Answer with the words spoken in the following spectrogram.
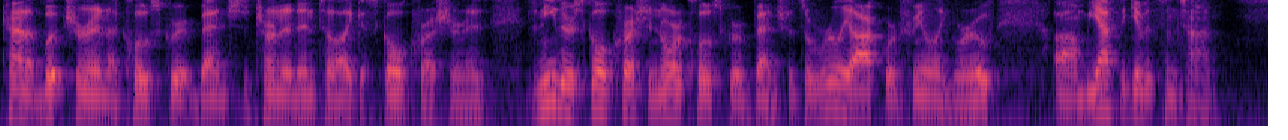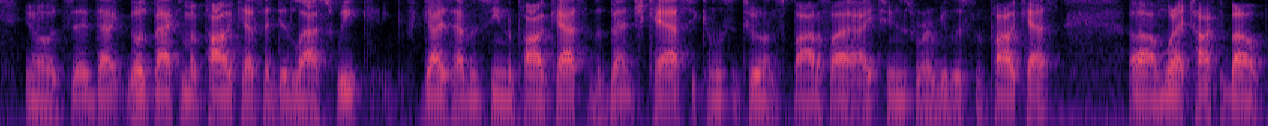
kind of butchering a close grip bench to turn it into like a skull crusher, and it's, neither a skull crusher nor a close grip bench. It's a really awkward feeling groove. Um, you have to give it some time. You know, it's uh, that goes back to my podcast I did last week. If you guys haven't seen the podcast, the Bench Cast, you can listen to it on Spotify, iTunes, wherever you listen to podcasts. Um, what I talked about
